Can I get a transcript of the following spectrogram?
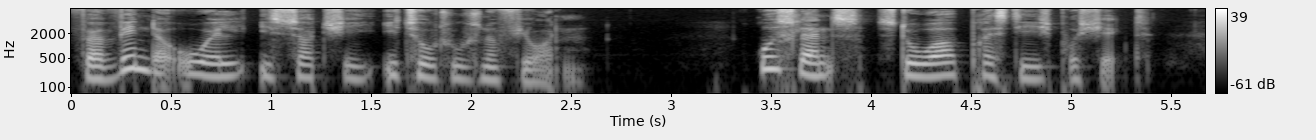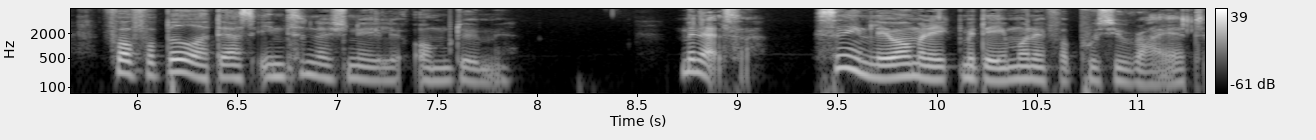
før vinter-OL i Sochi i 2014. Ruslands store prestigeprojekt for at forbedre deres internationale omdømme. Men altså, sådan en laver man ikke med damerne fra Pussy Riot.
